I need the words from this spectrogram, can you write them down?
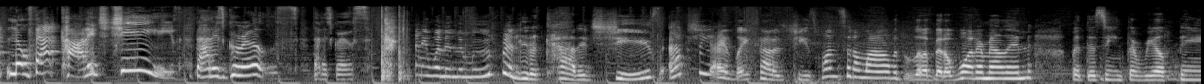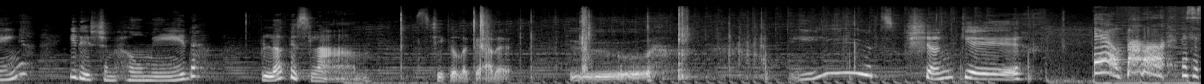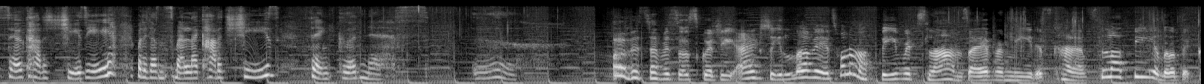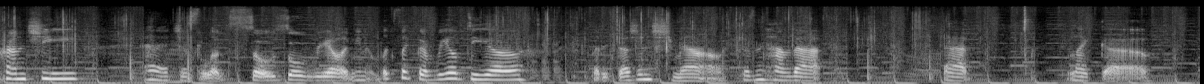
2% fat, low fat cottage cheese! That is gross. That is gross. Anyone in the mood for a little cottage cheese? Actually, I like cottage cheese once in a while with a little bit of watermelon, but this ain't the real thing. It is some homemade fluffy slime. Let's take a look at it. Ooh. Ew, it's chunky. Ew, Bubba! This is so cottage cheesy, but it doesn't smell like cottage cheese. Thank goodness. Ew. Oh, this stuff is so squishy. I actually love it. It's one of my favorite slimes I ever made. It's kind of fluffy, a little bit crunchy, and it just looks so, so real. I mean, it looks like the real deal, but it doesn't smell. It doesn't have that, that, like, uh,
